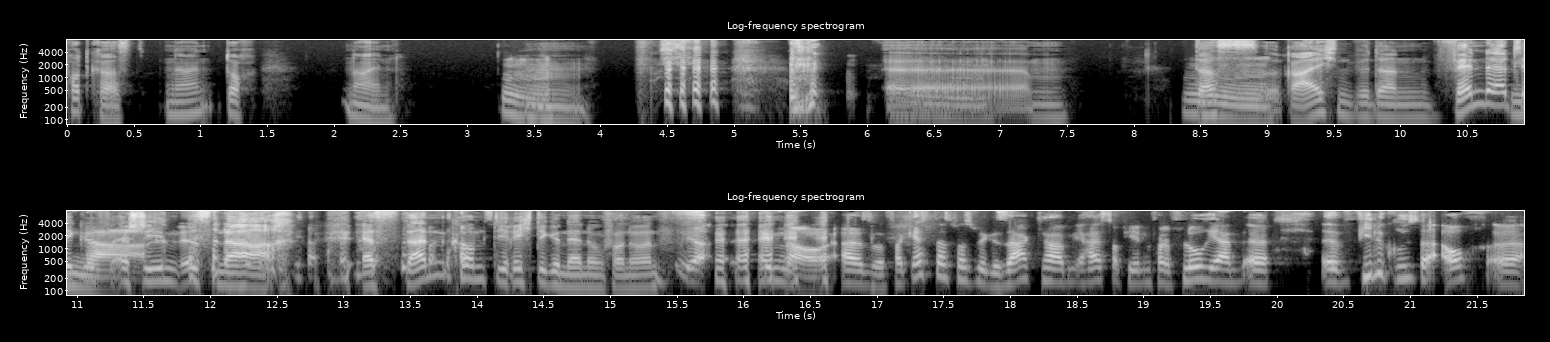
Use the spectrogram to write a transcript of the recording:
Podcast. Nein, doch. Nein. Hm. Hm. ähm, das Hm. reichen wir dann, wenn der Artikel Nach. erschienen ist, nach. Erst dann kommt die richtige Nennung von uns. Ja, genau. Also vergesst das, was wir gesagt haben. Er heißt auf jeden Fall Florian. Äh, äh, viele Grüße auch äh,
